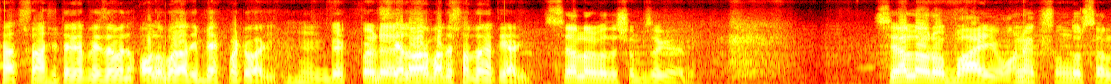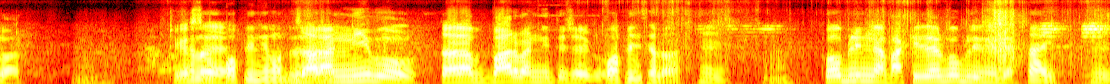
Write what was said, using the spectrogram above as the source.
সাতশো আশি টাকা পেয়ে যাবেন অল ওভার আরি ব্যাক পাটো আরি হুম ব্যাক প্যাডে সেলোয়ার বাদে সব জায়গাতে আরি সেলোয়ার বাদে সব জায়গায় আরে সেলোয়ার ভাই অনেক সুন্দর সেলোয়ার। ঠিক আছে? পপলিনের মধ্যে যারা নিব তারা বারবার নিতে চাইব। পপলিন সেলোয়ার। হুম। পবলিন না পাকিজার পবলিন এটা। তাই? হুম।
